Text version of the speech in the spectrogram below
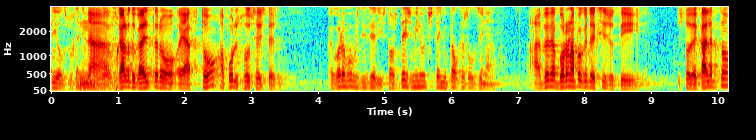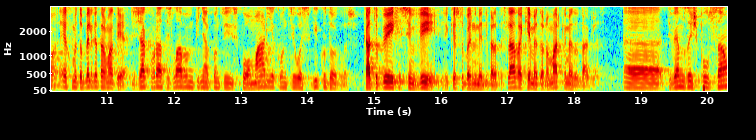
deles, o rendimento Να deles. βγάλω τον καλύτερο εαυτό από όλους τους ποδοσφαιριστές μου. Agora vou-vos dizer isto. Aos 10 minutos tenho o Pelcas lesionado. Α, βέβαια, μπορώ να πω και το εξής, ότι στο δεκάλεπτο έχουμε τον Μπέλκα τραυματία. Já com o Bratislava me tinha acontecido isso com o Omar e aconteceu a seguir com o Douglas. Κάτι το οποίο είχε συμβεί και στο παιχνίδι με την Πρατισλάβα και με τον Ομάρ και με τον Ντάγκλας. Uh, tivemos a expulsão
